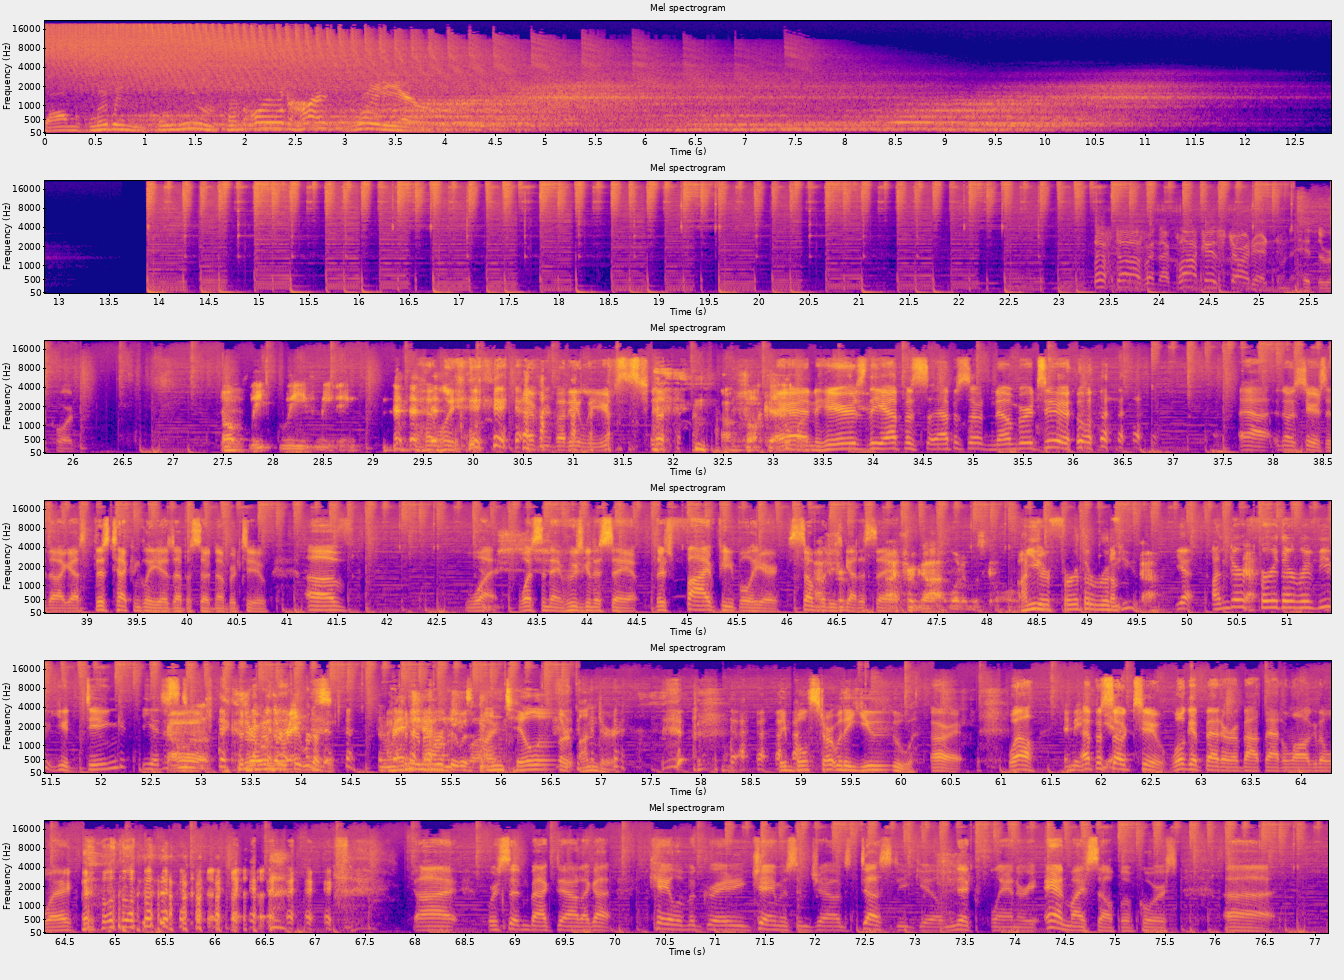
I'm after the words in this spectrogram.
Transmitting to you from Old Heart Radio. Lift off and the clock has started. I'm gonna hit the record. Oh, leave, leave meeting. Everybody leaves. oh, fuck that. and here's the episode, episode number two. uh, no, seriously though, I guess this technically is episode number two of what? What's the name? Who's gonna say it? There's five people here. Somebody's for- got to say I it. forgot what it was called. Under further review. Yeah. Yeah, under Yeah. further review. You ding. Yeah, just Oh, couldn't throw in the remember red, if it was- the I red couldn't remember if it challenge was flag. until or under. They both start with a U. all right. Well, I mean, episode two. We'll get better about that along the way. uh, we're sitting back down. I got Caleb McGrady, Jameson Jones, Dusty Gill, Nick Flannery, and myself, of course. Uh,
